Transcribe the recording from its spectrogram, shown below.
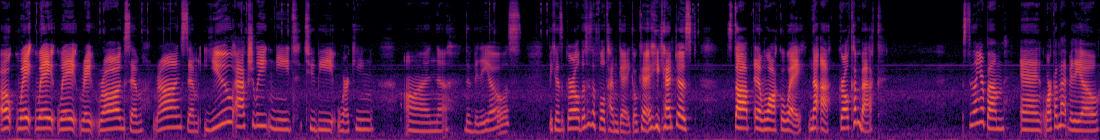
Oh, wait, wait, wait, wait, wrong sim, wrong sim. You actually need to be working on the videos. Because girl this is a full-time gig okay? You can't just stop and walk away. Nah girl come back. Sit on your bum and work on that video.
